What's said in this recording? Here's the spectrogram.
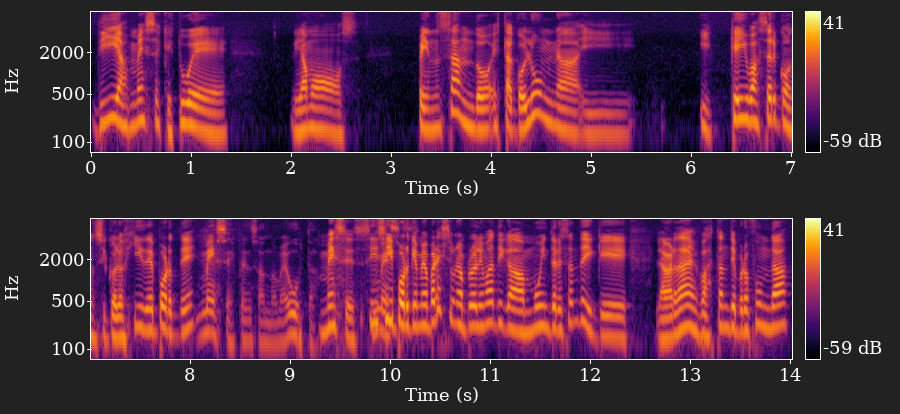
días, meses que estuve, digamos, pensando esta columna y, y qué iba a hacer con psicología y deporte. Meses pensando, me gusta. Meses, sí, sí, porque me parece una problemática muy interesante y que la verdad es bastante profunda.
